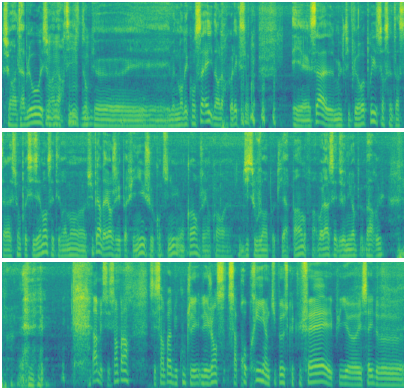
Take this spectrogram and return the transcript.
sur un tableau et sur Mhm, un artiste, mhm, donc et ils me demandaient conseil dans leur collection. quoi. Et euh, ça, de multiples reprises sur cette installation précisément, c'était vraiment euh, super. D'ailleurs, je l'ai pas fini, je continue encore. J'ai encore euh, 10 ou 20 potelets à peindre. Enfin, voilà, c'est devenu un peu ma rue. Ah, mais c'est sympa. C'est sympa, du coup, que les, les gens s'approprient un petit peu ce que tu fais et puis euh, essayent de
